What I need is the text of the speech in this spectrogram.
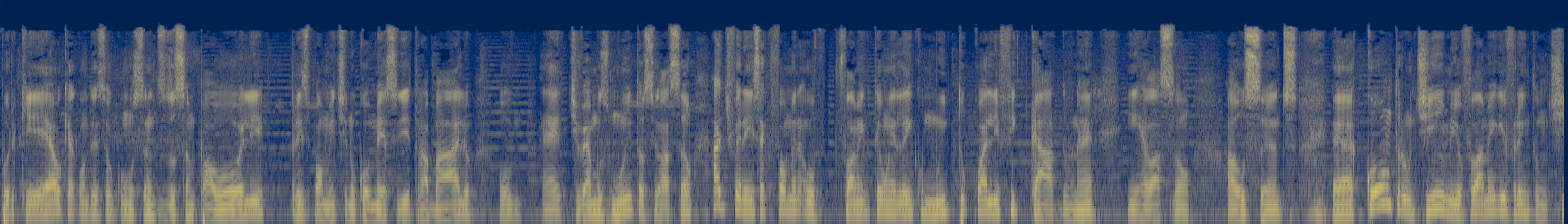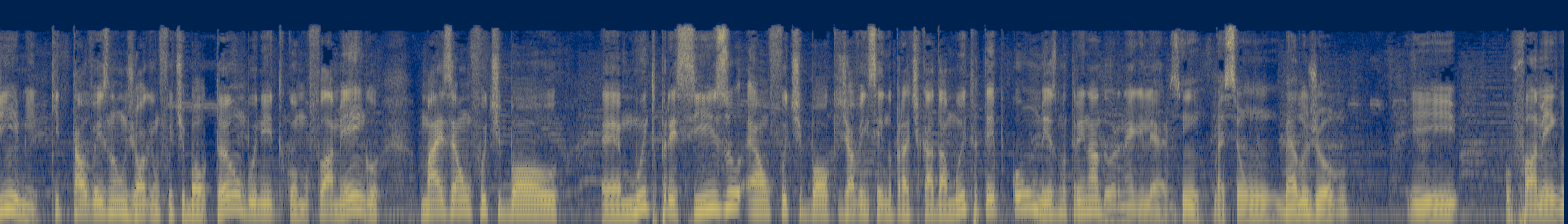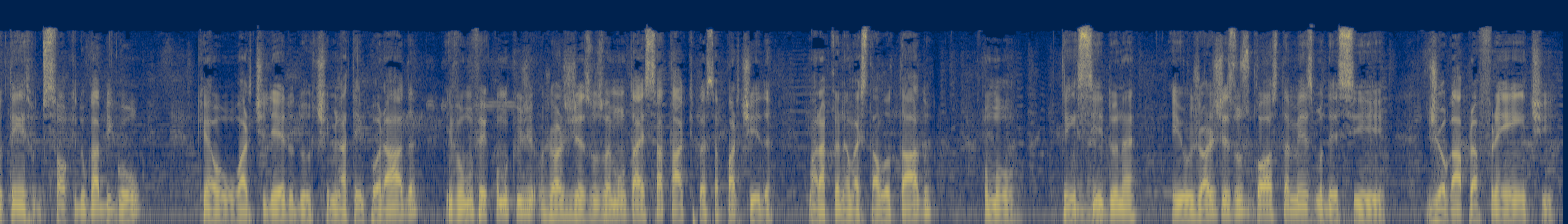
porque é o que aconteceu com o Santos do São Paulo, principalmente no começo de trabalho. Ou, é, tivemos muita oscilação. A diferença é que o Flamengo tem um elenco muito qualificado, né? Em relação ao Santos. É, contra um time, o Flamengo enfrenta um time que talvez não jogue um futebol tão bonito como o Flamengo, mas é um futebol é, muito preciso, é um futebol que já vem sendo praticado há muito tempo com o mesmo treinador, né, Guilherme? Sim, vai ser um belo jogo. E o Flamengo tem o desfalque do Gabigol, que é o artilheiro do time na temporada. E vamos ver como que o Jorge Jesus vai montar esse ataque para essa partida. Maracanã vai estar lotado, como tem sido, né? E o Jorge Jesus gosta mesmo desse de jogar para frente,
